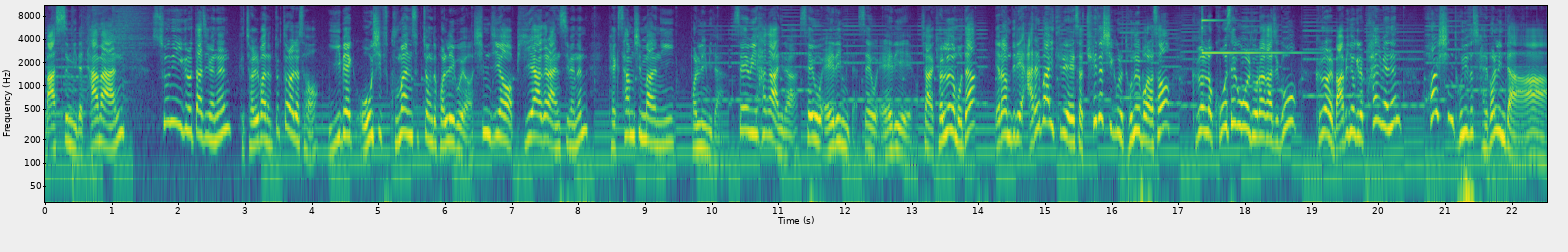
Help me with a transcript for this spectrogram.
맞습니다. 다만 순이익으로 따지면은 그 절반으로 뚝 떨어져서 259만 숲 정도 벌리고요. 심지어 비약을 안 쓰면은 130만이 벌립니다. 세위 하가 아니라 세우 L입니다. 세우 L이에요. 자 결론은 뭐다? 여러분들이 아르바이트를 해서 최저시급으로 돈을 벌어서 그걸로 고세공을 돌아가지고 그걸 마비노기를 팔면은 훨씬 돈이 더 잘 벌린다.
